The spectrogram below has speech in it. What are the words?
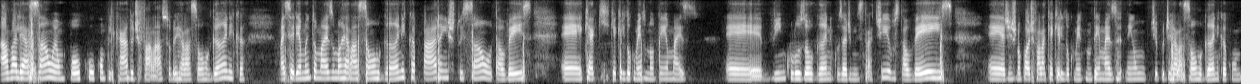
a avaliação é um pouco complicado de falar sobre relação orgânica, mas seria muito mais uma relação orgânica para a instituição, ou talvez é, que, que, aquele documento não tenha mais é, vínculos orgânicos administrativos, talvez. É, a gente não pode falar que aquele documento não tem mais nenhum tipo de relação orgânica com,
